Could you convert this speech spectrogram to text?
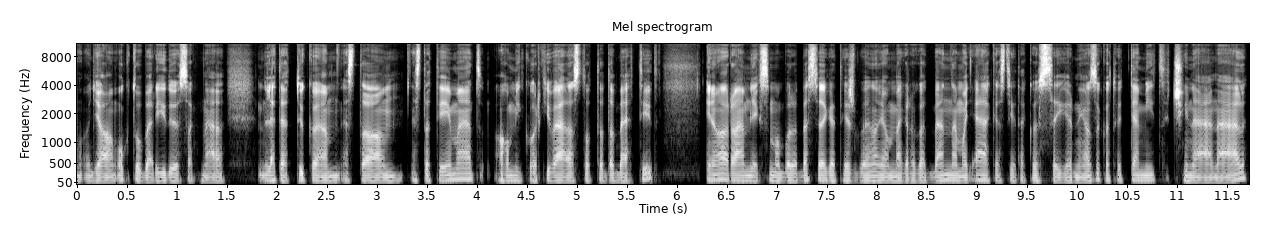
hogy a októberi időszaknál letettük ezt, a, ezt a témát, amikor kiválasztottad a Bettit. Én arra emlékszem abból a beszélgetésből, nagyon megragad bennem, hogy elkezdtétek összeírni azokat, hogy te mit csinálnál,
